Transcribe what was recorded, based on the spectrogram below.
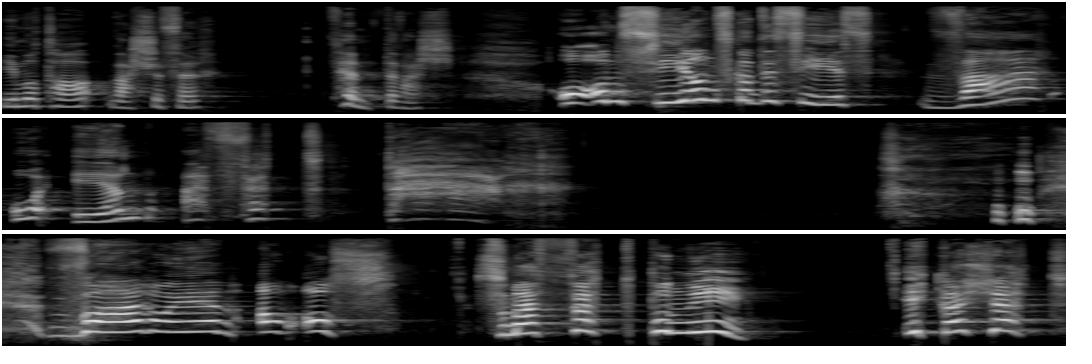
Vi må ta verset før. Femte vers. Og om Sion skal det sies hver og en er født der. Hver og en av oss som er født på ny. Ikke av kjøtt,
